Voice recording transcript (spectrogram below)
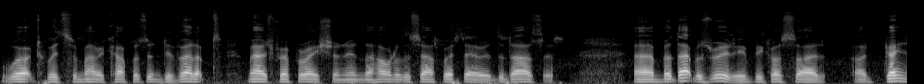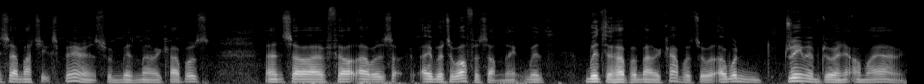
worked with some married couples and developed marriage preparation in the whole of the southwest area of the diocese. Uh, but that was really because I'd, I'd gained so much experience from, with married couples, and so I felt I was able to offer something with, with the help of married couples. So I wouldn't dream of doing it on my own.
